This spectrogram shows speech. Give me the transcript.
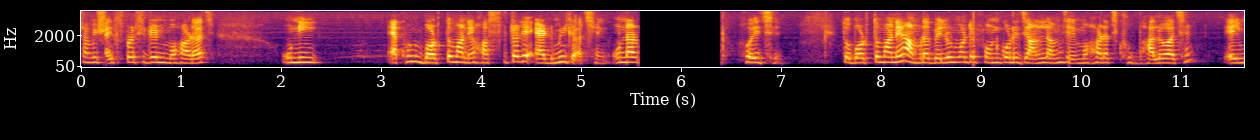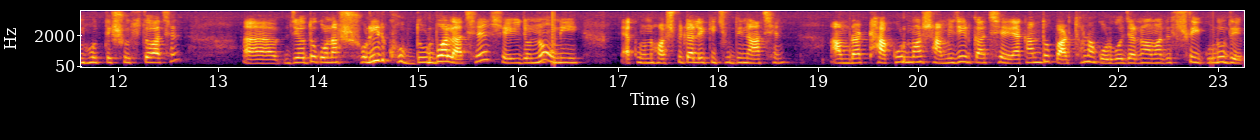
স্বামী ভাইস প্রেসিডেন্ট মহারাজ, উনি এখন বর্তমানে হসপিটালে অ্যাডমিট আছেন। ওনার হয়েছে। তো বর্তমানে আমরা বেলুন মঠে ফোন করে জানলাম যে মহারাজ খুব ভালো আছেন, এই মুহূর্তে সুস্থ আছেন। যেহেতু ওনার শরীর খুব দুর্বল আছে, সেই জন্য উনি এখন হসপিটালে কিছুদিন আছেন। আমরা ঠাকুরমা স্বামীজির কাছে একান্ত প্রার্থনা করব যেন আমাদের শ্রী গুরুদেব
